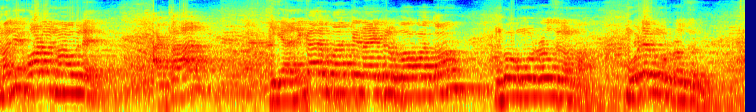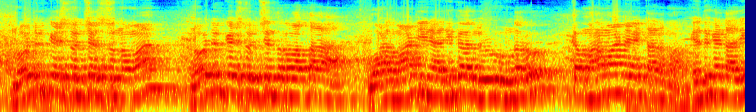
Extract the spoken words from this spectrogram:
మళ్ళీ కోడలు మామూలే. అట్లా ఈ అధికార పార్టీ నాయకులు భోగవతం ఇంకో మూడు రోజులమ్మా. మూడే మూడు రోజులు. నోటిఫికేషన్ వచ్చేస్తున్నామా నోటిఫికేషన్ వచ్చిన తర్వాత వాళ్ళ మాట అధికారులు ఉండరు. ఇక మన మాట ఏంటారమ్మా ఎందుకంటే అది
